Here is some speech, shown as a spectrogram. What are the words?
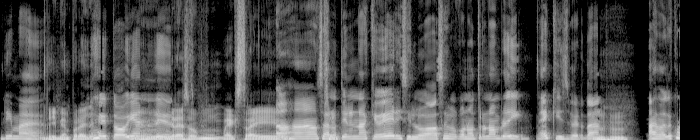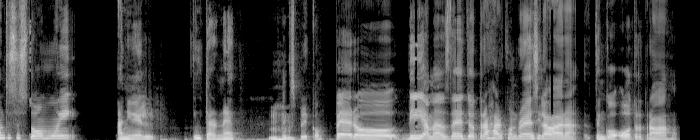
dime, Y bien por ello. sí, todo bien. un ingreso extra ahí. Ajá, o sea, Sí. no tiene nada que ver. Y si lo hacen con otro nombre, di X, ¿verdad? Además de cuentas, es todo muy a nivel internet. ujú. Me explico. Pero, di, además de yo trabajar con redes y la vara, tengo otro trabajo.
